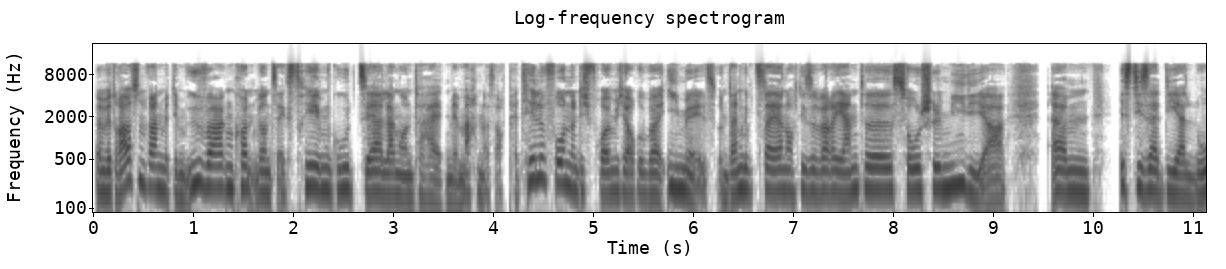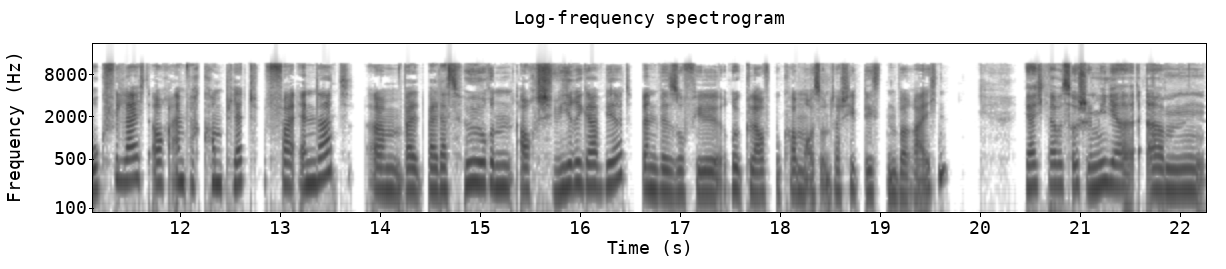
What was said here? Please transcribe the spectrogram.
wenn wir draußen waren mit dem Ü-Wagen, konnten wir uns extrem gut sehr lange unterhalten. Wir machen das auch per Telefon und ich freue mich auch über E-Mails. Und dann gibt es da ja noch diese Variante Social Media. Ähm, ist dieser Dialog vielleicht auch einfach komplett verändert, ähm, weil, weil das Hören auch schwieriger wird, wenn wir so viel Rücklauf bekommen aus unterschiedlichsten Bereichen? Ja, ich glaube, Social Media ähm,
